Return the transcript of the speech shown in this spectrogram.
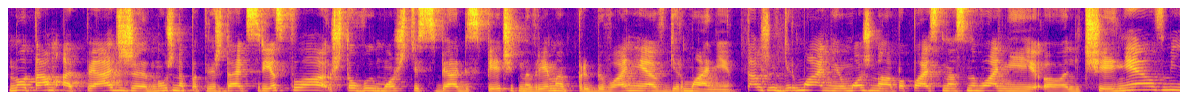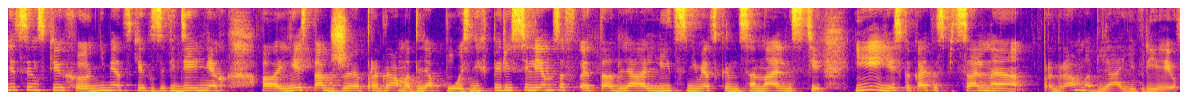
но там опять же нужно подтверждать средства, что вы можете себя обеспечить на время пребывания в Германии. Также в Германию можно попасть на основании э, лечения в медицинских э, немецких заведениях. Э, есть также программа для поздних переселенцев, это для лиц немецкой национальности национальности, и есть какая-то специальная программа для евреев.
